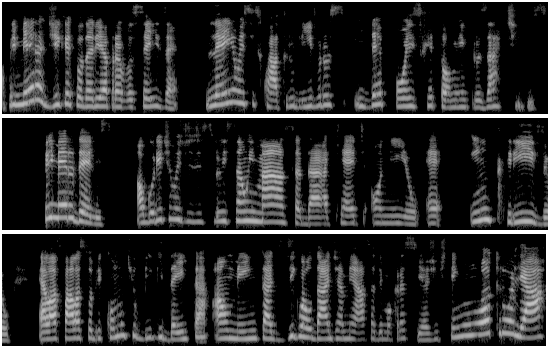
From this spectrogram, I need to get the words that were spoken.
A primeira dica que eu daria para vocês é: leiam esses quatro livros e depois retomem para os artigos. Primeiro deles, Algoritmos de Destruição em Massa, da Cat O'Neill. É incrível. Ela fala sobre como que o Big Data aumenta a desigualdade e ameaça à democracia. A gente tem um outro olhar,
